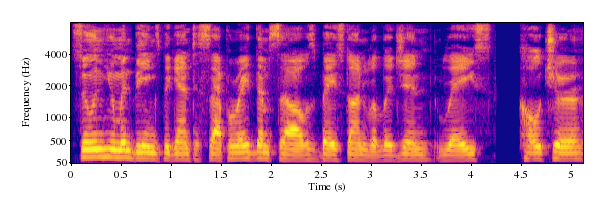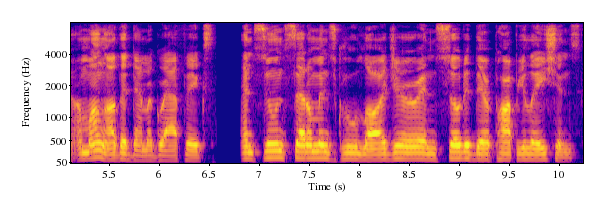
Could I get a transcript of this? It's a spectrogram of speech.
Soon human beings began to separate themselves based on religion, race, culture, among other demographics, and soon settlements grew larger and so did their populations.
